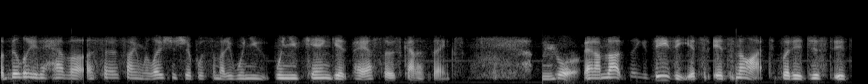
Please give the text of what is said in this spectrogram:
ability to have a, a satisfying relationship with somebody when you when you can get past those kind of things. Sure. And I'm not saying it's easy. It's it's not, but it just it's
